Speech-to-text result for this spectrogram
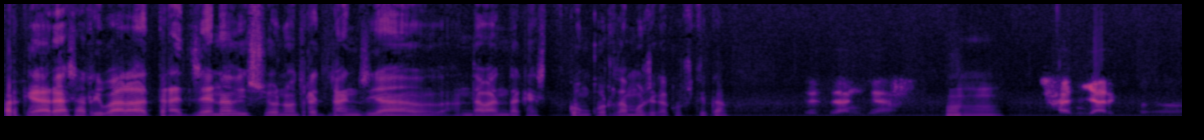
Perquè ara s'arriba a la tretzena edició, no? 13 anys ja endavant d'aquest concurs de música acústica. 13 anys ja. Uh -huh. Serà llarg, però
